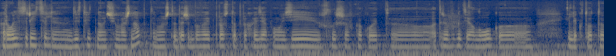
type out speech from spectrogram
Роль зрителя действительно очень важна, потому что даже бывает просто проходя по музею, услышав какой-то отрывок диалога, или кто-то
